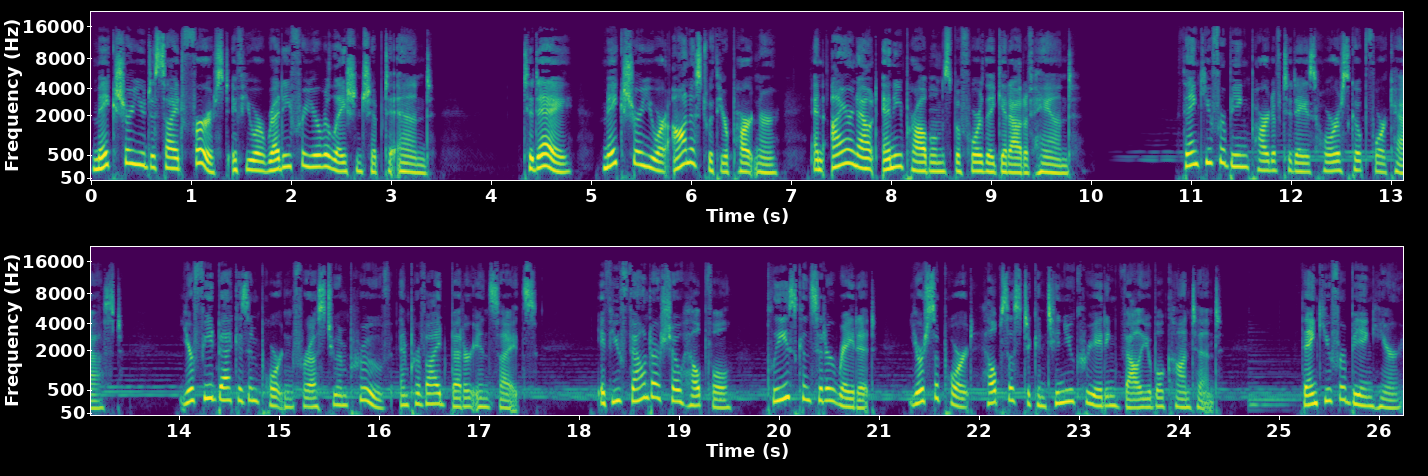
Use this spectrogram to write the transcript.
make sure you decide first if you are ready for your relationship to end. Today, make sure you are honest with your partner and iron out any problems before they get out of hand. Thank you for being part of today's horoscope forecast. Your feedback is important for us to improve and provide better insights. If you found our show helpful, please consider rate it. Your support helps us to continue creating valuable content. Thank you for being here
